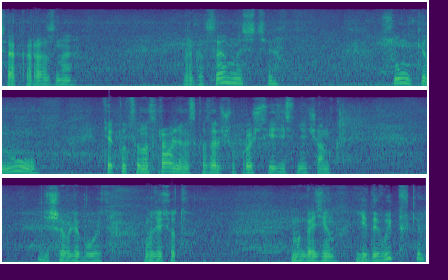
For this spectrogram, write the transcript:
всякое разное. Драгоценности, сумки. Ну, те, кто цены сравнивали, сказали, что проще съездить в Нячанг. Дешевле будет. Вот здесь вот магазин еды выпивки,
